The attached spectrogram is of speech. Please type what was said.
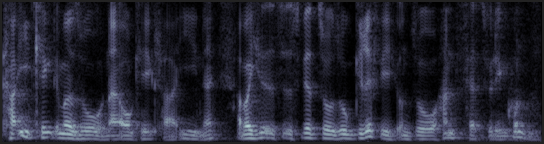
KI klingt immer so, na okay, klar, I, ne? Aber ist, es wird so, so griffig und so handfest für den Kunden.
